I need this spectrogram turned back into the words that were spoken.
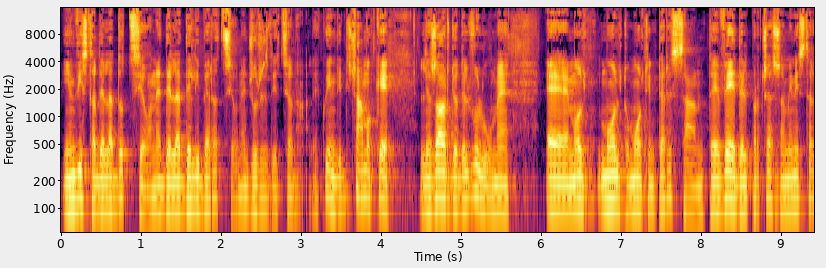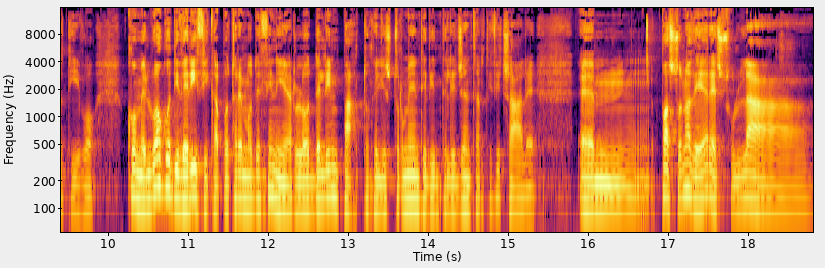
in vista dell'adozione della deliberazione giurisdizionale. Quindi diciamo che l'esordio del volume è molto molto interessante, vede il processo amministrativo come luogo di verifica, potremmo definirlo, dell'impatto che gli strumenti di intelligenza artificiale ehm, possono avere sulla,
